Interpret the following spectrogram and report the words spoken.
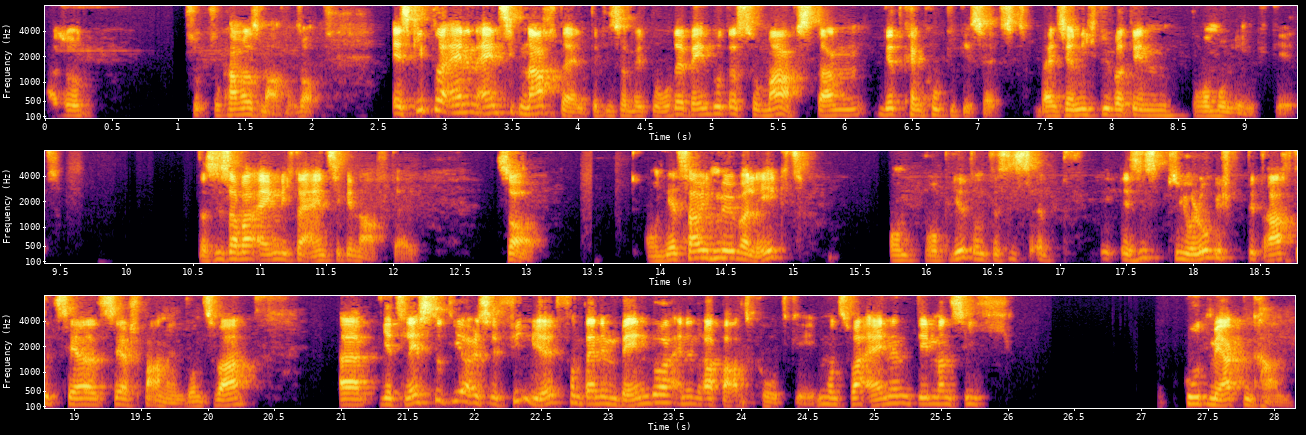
Also so, so, kann man das machen. So. Es gibt nur einen einzigen Nachteil bei dieser Methode. Wenn du das so machst, dann wird kein Cookie gesetzt, weil es ja nicht über den Promo-Link geht. Das ist aber eigentlich der einzige Nachteil. So, und jetzt habe ich mir überlegt und probiert, und das ist, äh, es ist psychologisch betrachtet sehr, sehr spannend. Und zwar, äh, jetzt lässt du dir als Affiliate von deinem Vendor einen Rabattcode geben, und zwar einen, den man sich gut merken kann.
